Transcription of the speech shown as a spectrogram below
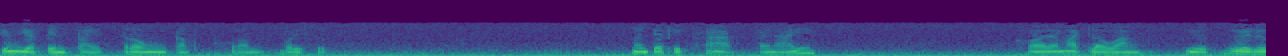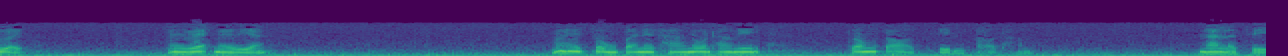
จึงอย่าเป็นไปตรงกับความบริสุทธิ์ มันจะผิดพลาดไปไหน คอยระมัดระวังอยู่เรื่อยๆ ไม่แวะไม่เวียน ไม่ให้ส่งไปในทางโน้นทางนี้ ตรงต่อศีลต่อธรรม นั่นแหละสิ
